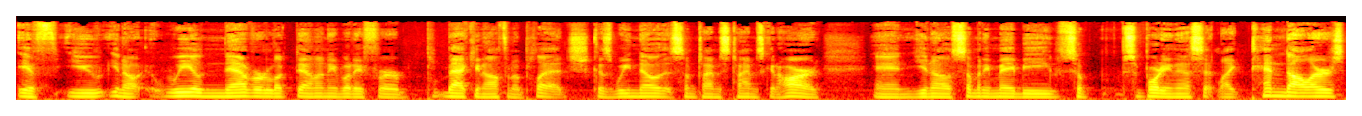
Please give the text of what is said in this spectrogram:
if you, you know, we'll never look down on anybody for backing off on a pledge because we know that sometimes times get hard, and you know somebody may be su- supporting us at like ten dollars,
